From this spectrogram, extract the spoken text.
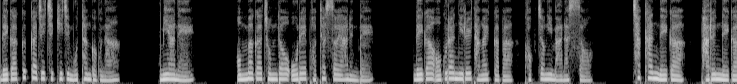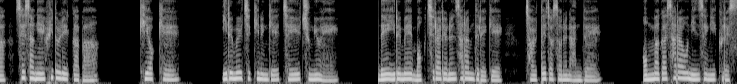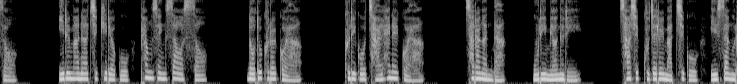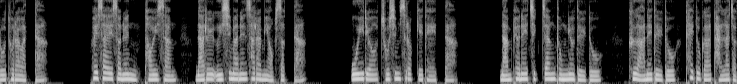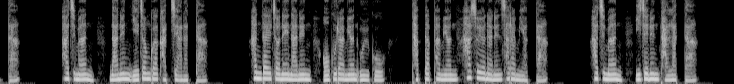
내가 끝까지 지키지 못한 거구나. 미안해. 엄마가 좀 더 오래 버텼어야 하는데 내가 억울한 일을 당할까봐 걱정이 많았어. 착한 내가, 바른 내가 세상에 휘둘릴까봐. 기억해. 이름을 지키는 게 제일 중요해. 내 이름에 먹칠하려는 사람들에게 절대 져서는 안 돼. 엄마가 살아온 인생이 그랬어. 이름 하나 지키려고 평생 싸웠어. 너도 그럴 거야. 그리고 잘 해낼 거야. 사랑한다. 우리 며느리. 49제를 마치고 일상으로 돌아왔다. 회사에서는 더 이상 나를 의심하는 사람이 없었다. 오히려 조심스럽게 대했다. 남편의 직장 동료들도 그 아내들도 태도가 달라졌다. 하지만 나는 예전과 같지 않았다. 한 달 전에 나는 억울하면 울고 답답하면 하소연하는 사람이었다. 하지만 이제는 달랐다.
